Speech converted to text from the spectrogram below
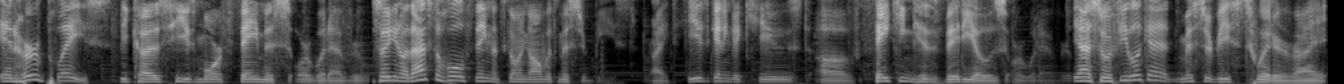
in her place because he's more famous or whatever. So, you know, that's the whole thing that's going on with Mr. Beast, right? He's getting accused of faking his videos or whatever. Yeah, so if you look at Mr. Beast's Twitter, right?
